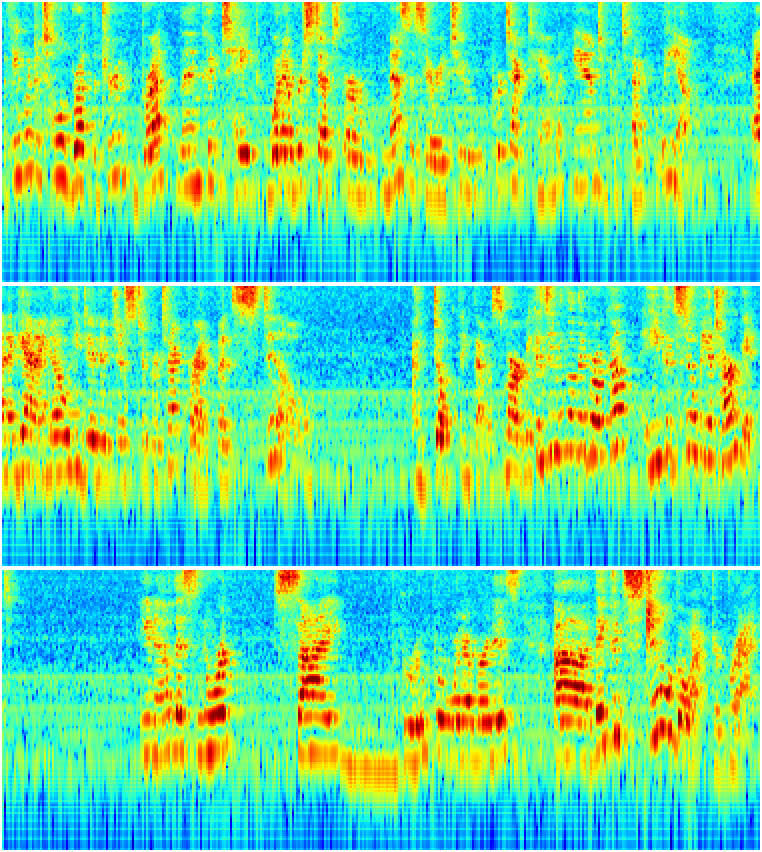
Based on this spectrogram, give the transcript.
If he would have told Brett the truth, Brett then could take whatever steps are necessary to protect him and to protect Liam. And again, I know he did it just to protect Brett, but still, I don't think that was smart because even though they broke up, he could still be a target. You know, this North Side group or whatever it is, uh, they could still go after Brett,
